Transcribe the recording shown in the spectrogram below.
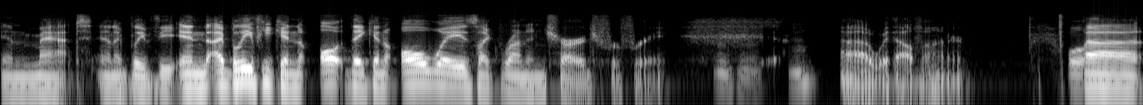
and mat, and I believe the and I believe he can all they can always like run and charge for free Mhm. uh, with Alpha Hunter. Well, Uh,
